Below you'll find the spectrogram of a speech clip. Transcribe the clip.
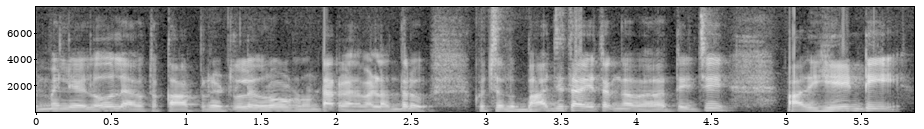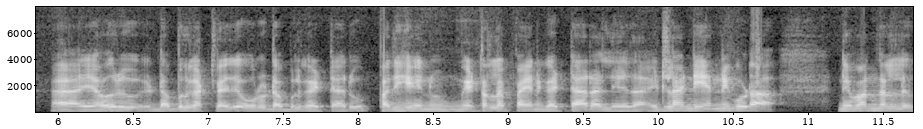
ఎమ్మెల్యేలో లేకపోతే కార్పొరేటర్లో ఎవరో ఒకరు ఉంటారు కదా వాళ్ళందరూ కొంచెం బాధ్యతాయుతంగా ప్రవర్తించి అది ఏంటి ఎవరు డబ్బులు కట్టలేదు ఎవరు డబ్బులు కట్టారు పదిహేను మీటర్ల పైన కట్టారా లేదా ఇట్లాంటివన్నీ కూడా నిబంధనలు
